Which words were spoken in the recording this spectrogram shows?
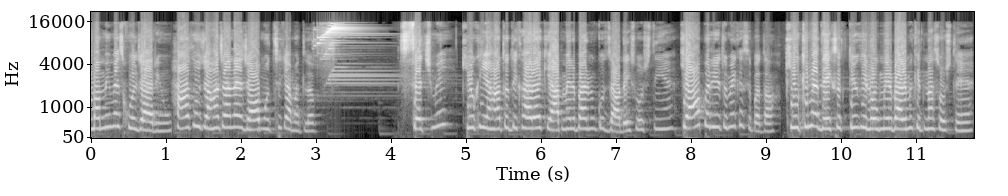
मम्मी, मैं स्कूल जा रही हूँ। हाँ तो जहाँ जाना है, जाओ, मुझसे क्या मतलब? सच में? क्योंकि यहाँ तो दिखा रहा है कि आप मेरे बारे में कुछ ज़्यादा ही सोचती हैं। क्या पर ये तुम्हें कैसे पता? क्योंकि मैं देख सकती हूँ कि लोग मेरे बारे में कितना सोचते हैं।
